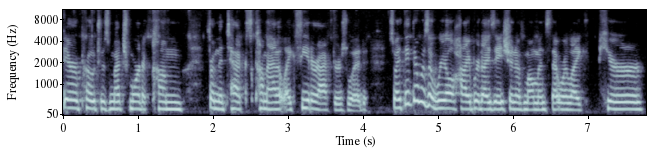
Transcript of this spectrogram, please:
their approach was much more to come from the text, come at it like theater actors would. So I think there was a real hybridization of moments that were like pure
